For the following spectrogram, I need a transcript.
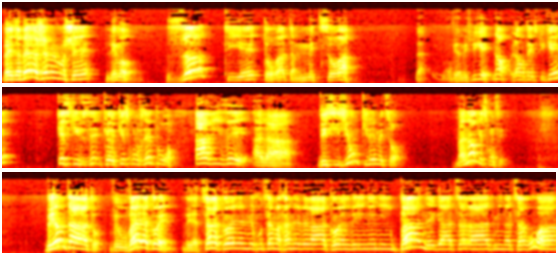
Vaïdaber Hashem el Moshe, les morts. Zotie Torah ta Metzora. Bah, on vient de m'expliquer. Non, là on t'a expliqué qu'est-ce qu'on faisait, faisait pour arriver à la décision qu'il est Metzora. Maintenant, qu'est-ce qu'on fait? ביום טהרתו, והובא אל הכהן, ויצא הכהן אל מחוץ למחנה וראה הכהן, והנה נרפא נגע הצרת מן הצרוע.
